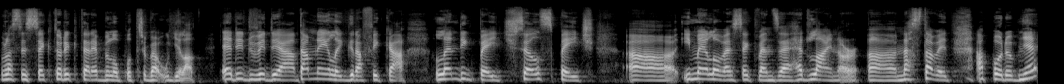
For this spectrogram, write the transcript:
vlastně sektory, které bylo potřeba udělat. Edit videa, thumbnaily, grafika, landing page, sales page, uh, e-mailové sekvence, headliner, uh, nastavit a podobně.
